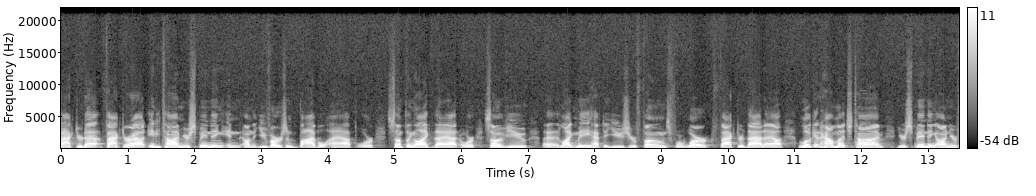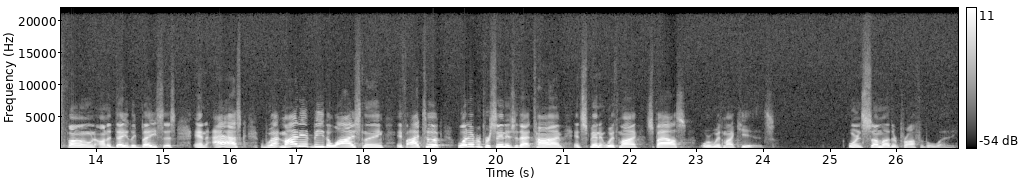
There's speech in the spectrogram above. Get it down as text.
Factored out, factor out any time you're spending in, on the YouVersion Bible app or something like that, or some of you, uh, like me, have to use your phones for work. Factor that out. Look at how much time you're spending on your phone on a daily basis and ask, what, might it be the wise thing if I took whatever percentage of that time and spent it with my spouse or with my kids or in some other profitable way?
